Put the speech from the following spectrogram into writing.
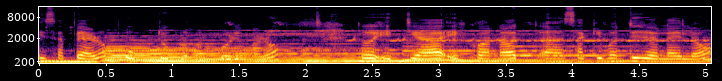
হিচাপে আৰু ভোগটো গ্ৰহণ কৰিম আৰু। তো এতিয়া এইখনত চাকি বন্তি জ্বলাই লওঁ।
